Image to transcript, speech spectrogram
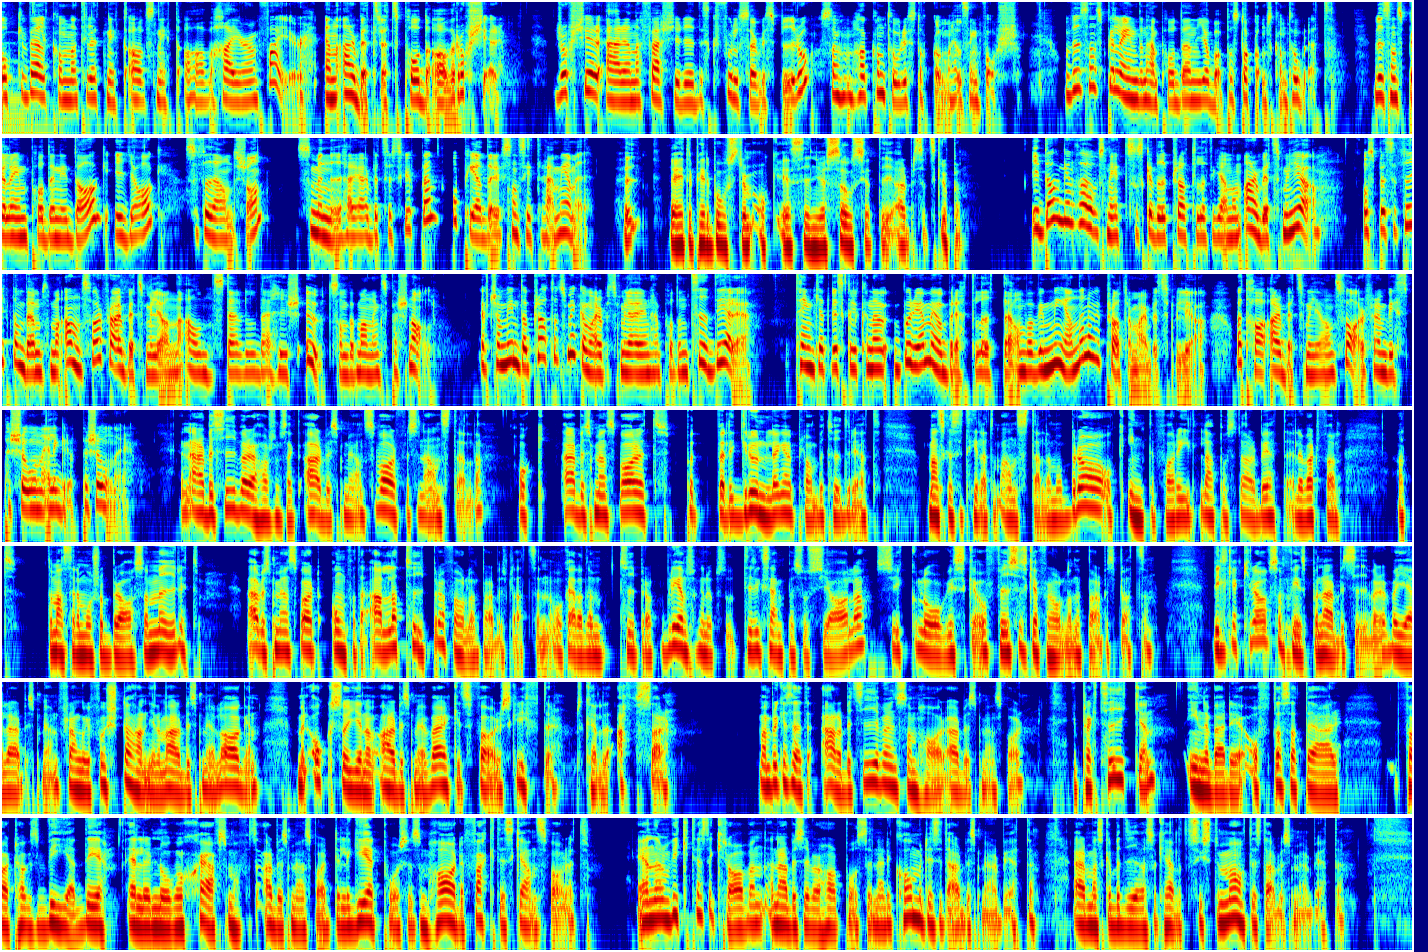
och välkomna till ett nytt avsnitt av Hire and Fire, en arbetsrättspodd av Rocher. Rocher är en affärsjuridisk fullservicebyrå som har kontor i Stockholm och Helsingfors. Och vi som spelar in den här podden jobbar på Stockholmskontoret. Vi som spelar in podden idag är jag, Sofia Andersson, som är ny här i arbetsrättsgruppen, och Peder som sitter här med mig. Hej, jag heter Peder Boström och är senior associate i arbetsrättsgruppen. I dagens avsnitt så ska vi prata lite grann om arbetsmiljö och specifikt om vem som har ansvar för arbetsmiljön när anställda hyrs ut som bemanningspersonal. Eftersom vi inte har pratat så mycket om arbetsmiljö i den här podden tidigare tänker jag att vi skulle kunna börja med att berätta lite om vad vi menar när vi pratar om arbetsmiljö och att ha arbetsmiljöansvar för en viss person eller grupp personer. En arbetsgivare har som sagt arbetsmiljöansvar för sina anställda. Och arbetsmiljöansvaret på ett väldigt grundläggande plan betyder det att man ska se till att de anställda mår bra och inte far illa på sitt arbete. Eller i vart fall att de anställda mår så bra som möjligt. Arbetsmiljöansvaret omfattar alla typer av förhållanden på arbetsplatsen och alla de typer av problem som kan uppstå, till exempel sociala, psykologiska och fysiska förhållanden på arbetsplatsen. Vilka krav som finns på en arbetsgivare vad gäller arbetsmiljön framgår i första hand genom arbetsmiljölagen, men också genom Arbetsmiljöverkets föreskrifter, så kallade AFSar. Man brukar säga att det är arbetsgivaren som har arbetsmiljöansvar. I praktiken innebär det oftast att det är företags vd eller någon chef som har fått arbetsmiljöansvaret delegerat på sig som har det faktiska ansvaret. En av de viktigaste kraven en arbetsgivare har på sig när det kommer till sitt arbetsmiljöarbete är att man ska bedriva så kallat systematiskt arbetsmiljöarbete.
